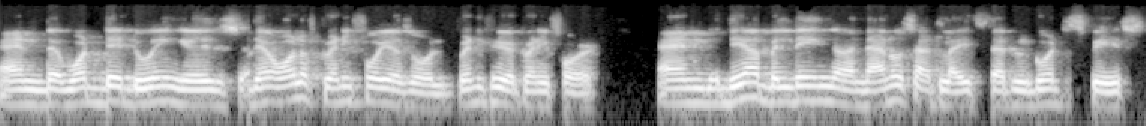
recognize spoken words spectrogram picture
And what they're doing is they're all of 24 years old, 23 or 24. And they are building uh, nano satellites that will go into space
